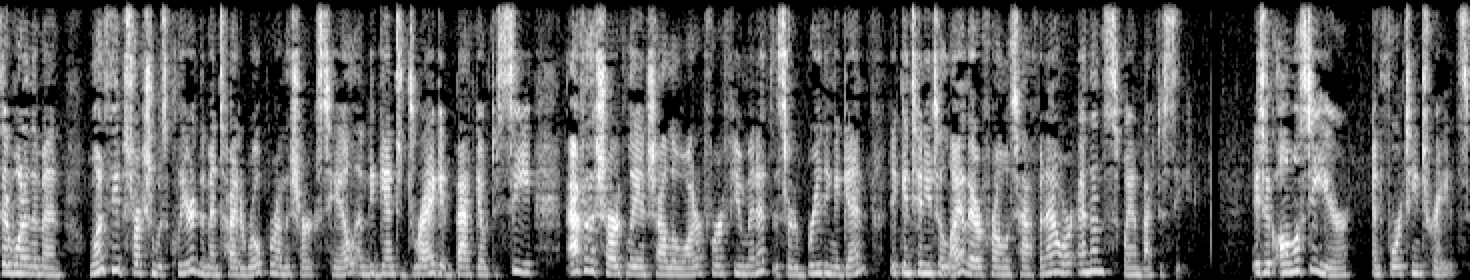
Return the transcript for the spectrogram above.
said one of the men. Once the obstruction was cleared, the men tied a rope around the shark's tail and began to drag it back out to sea. After the shark lay in shallow water for a few minutes, it started breathing again. It continued to lie there for almost half an hour and then swam back to sea. It took almost a year and 14 trades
